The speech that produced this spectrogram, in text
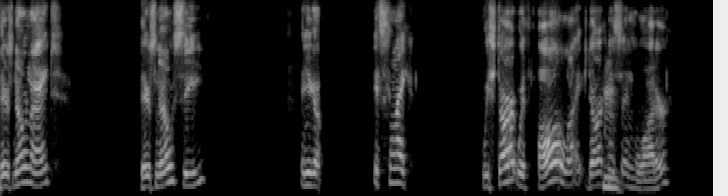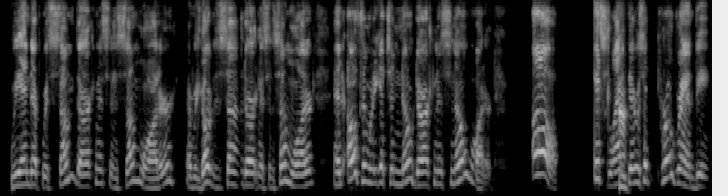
there's no night, there's no sea. And you go, it's like we start with all light, darkness, hmm. and water. We end up with some darkness and some water, and we go to some darkness and some water, and ultimately get to no darkness, no water. Oh, it's like huh. there's a program being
